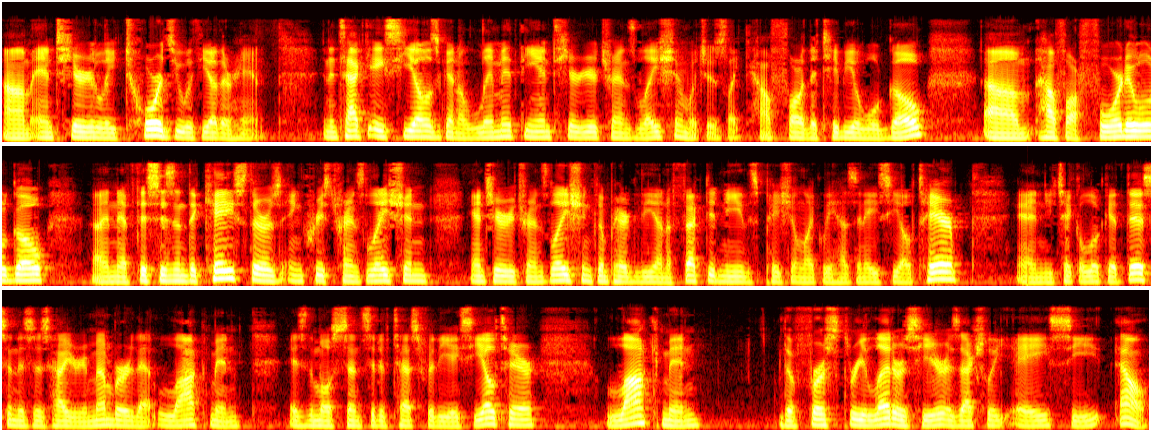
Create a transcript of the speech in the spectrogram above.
um, anteriorly towards you with the other hand. An intact ACL is going to limit the anterior translation, which is like how far the tibia will go, um, how far forward it will go. And if this isn't the case, there's increased translation, anterior translation compared to the unaffected knee. This patient likely has an ACL tear. And you take a look at this, and this is how you remember that Lachman is the most sensitive test for the ACL tear. Lachman, the first three letters here is actually ACL.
